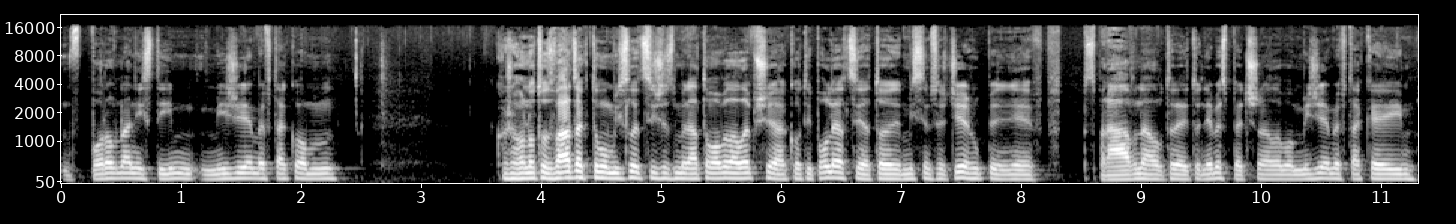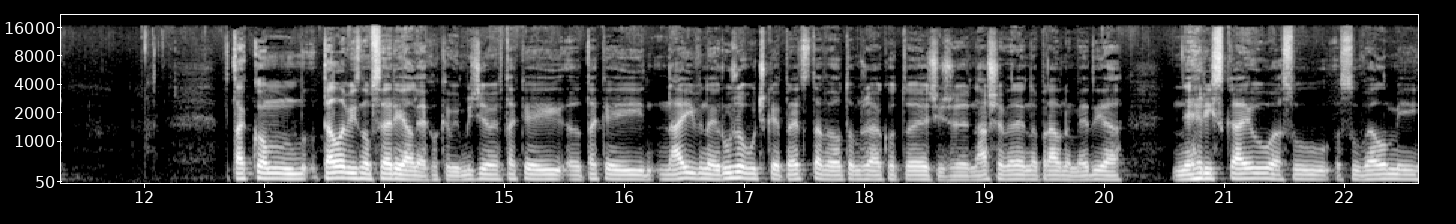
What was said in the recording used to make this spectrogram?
v porovnaní s tým my žijeme v takom... Akože ono to zvádza k tomu mysleť si, že sme na tom oveľa lepšie ako tí Poliaci a to je, myslím si, tiež úplne správne, alebo teda je to nebezpečné, lebo my žijeme v takej v takom televíznom seriáli, ako keby. My žijeme v takej, takej naivnej, rúžovúčkej predstave o tom, že ako to je. Čiže naše verejnoprávne médiá nehryskajú a sú, sú veľmi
